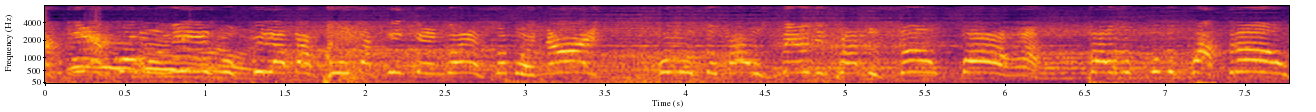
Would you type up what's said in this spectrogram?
Aqui é comunismo, filha da puta! Aqui quem ganha somos nós! Vamos tomar os meios de produção! Pau no saco do patrão,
